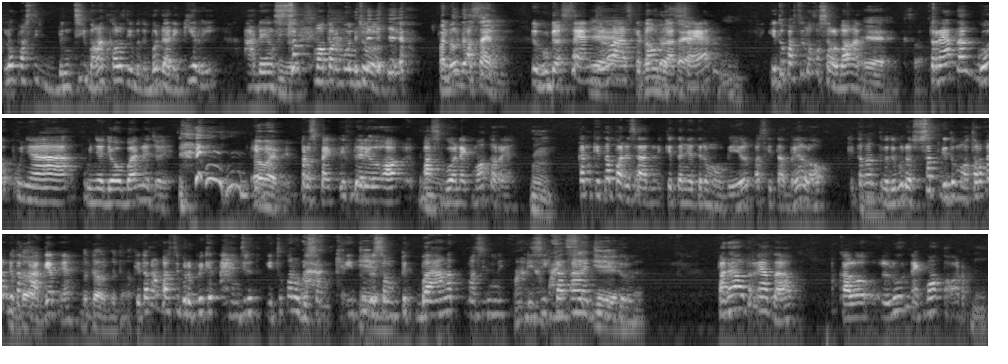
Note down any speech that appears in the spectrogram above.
lu pasti benci banget kalau tiba-tiba dari kiri ada yang Iya. set motor muncul. Padahal udah sen. Eh, udah sen Iya, jelas, kita padahal udah sen. Hmm. Itu pasti lu kesel banget. Iya. kesel. Ternyata gue punya punya jawabannya coy. Nih? Perspektif dari pas Hmm. gue naik motor ya. Hmm. Kan kita pada saat kita nyetir mobil, pas kita belok, kita kan tiba-tiba udah set gitu motor kan kita Betul. kaget ya. Betul betul. Kita kan pasti berpikir anjir itu kan udah Bangke, itu udah iya. sempit banget masih Mana disikat aja? Iya. gitu. Padahal ternyata kalau lu naik motor Hmm.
